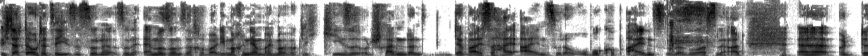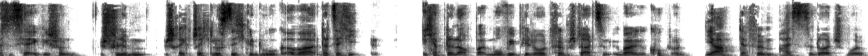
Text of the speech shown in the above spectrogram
Ich dachte auch tatsächlich, es ist so eine, so eine Amazon-Sache, weil die machen ja manchmal wirklich Käse und schreiben dann der weiße Hai 1 oder Robocop 1 oder sowas in der Art. Äh, und das ist ja irgendwie schon schlimm, schrecklich lustig genug, aber tatsächlich, ich habe dann auch bei Moviepilot, Filmstarts und überall geguckt und ja, der Film heißt zu Deutsch wohl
